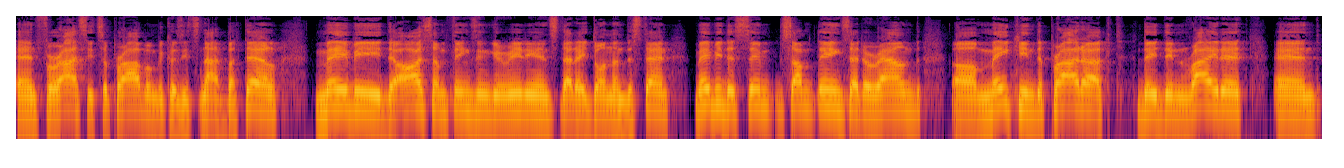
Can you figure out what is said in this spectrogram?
And for us, it's a problem because it's not batel. Maybe there are some things in ingredients that I don't understand. Maybe the some things that around uh, making the product they didn't write it, and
